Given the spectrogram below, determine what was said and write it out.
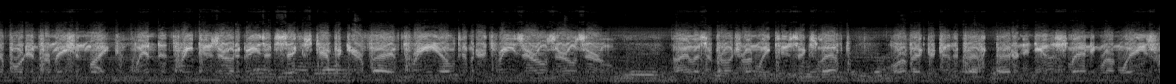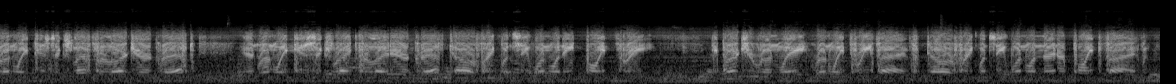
airport information, Mike. Wind at 320 degrees at 6, temperature 53, altimeter 3000. ILS approach runway 26 left, or vector to the traffic pattern in use, landing runways, runway 26 left for large aircraft, and runway 26 right for light aircraft, tower frequency 118.3. Departure runway, runway 35, tower frequency 119.5.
